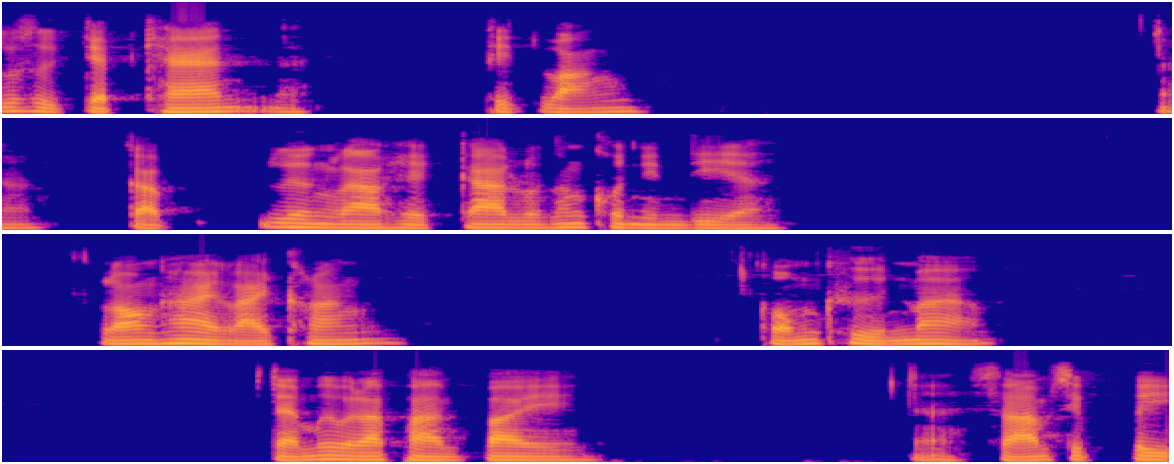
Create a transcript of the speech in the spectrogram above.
รู้สึกเจ็บแค้นนะผิดหวัง นะกับเรื่องราวเหตุการณ์รวมทั้งคนอินเดีย ร้องไห้หลายครั้ง ขมขื่นมาก แต่เมื่อเวลาผ่านไปสามสิบปี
